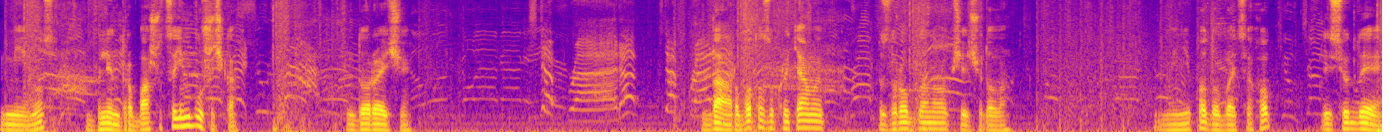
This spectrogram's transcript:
Мінус. Блін, дробаш це імбушечка. До речі. Да, робота з укриттями зроблена взагалі чудово. Мені подобається. Хоп. І сюди.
